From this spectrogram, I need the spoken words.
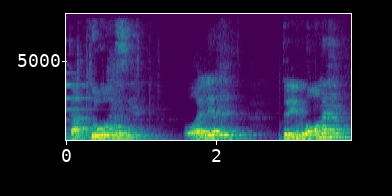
Não dá. 14. Olha, treino bom, né?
